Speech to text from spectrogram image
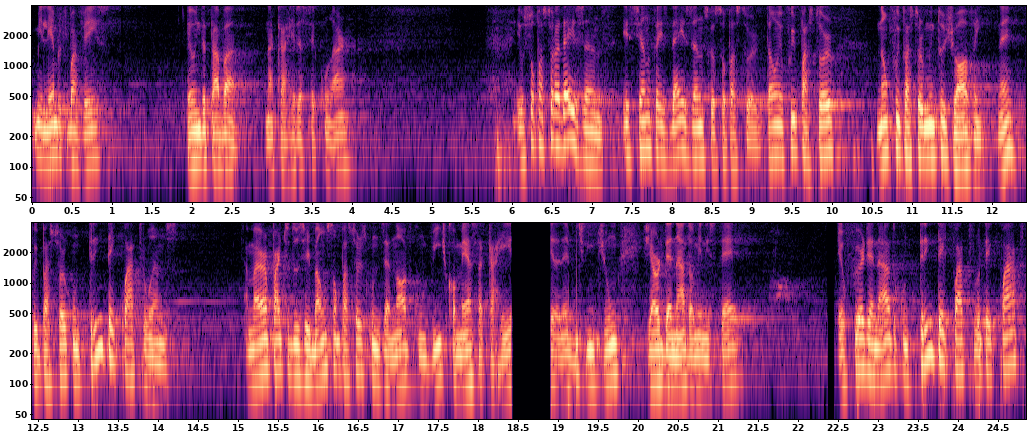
Me lembro que uma vez, eu ainda estava na carreira secular. Eu sou pastor há 10 anos. Esse ano fez 10 anos que eu sou pastor. Então eu fui pastor, não fui pastor muito jovem, né? Fui pastor com 34 anos. A maior parte dos irmãos são pastores com 19, com 20 começa a carreira, né? 20, 21 já é ordenado ao ministério. Eu fui ordenado com 34, 34,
